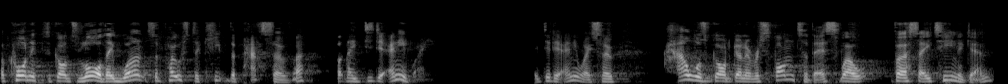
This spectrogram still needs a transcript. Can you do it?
according to God's law, they weren't supposed to keep the Passover, but they did it anyway. They did it anyway. So how was God going to respond to this? Well, verse 18 again.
